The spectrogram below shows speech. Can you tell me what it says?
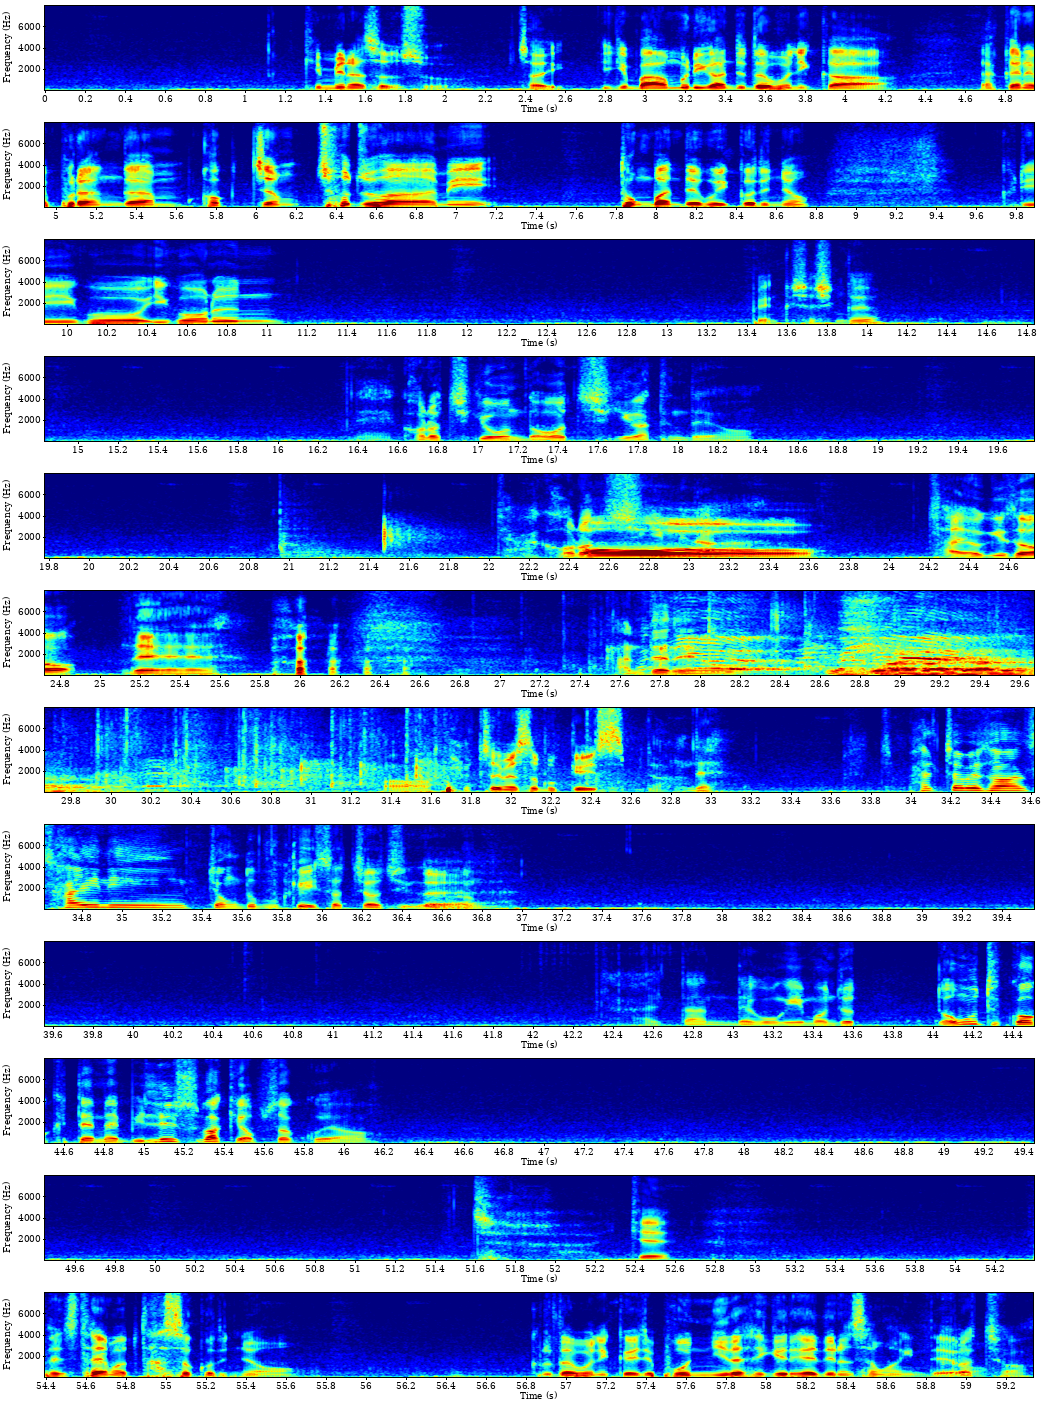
김민아 선수. 자 이- 이게 마무리가 안 되다 보니까 약간의 불안감, 걱정, 초조함이 동반되고 있거든요. 그리고 이거는 뱅크샷인가요? 네, 걸어치기 온 넣어치기 같은데요. 자, 걸어치기입니다. 오. 자, 여기서 네. 안 되네요. 아, 8점에서 묶여 있습니다. 네. 8점에서 한 4이닝 정도 묶여 있었죠, 지금. 네. 자, 일단 내공이 먼저 너무 두꺼웠기 때문에 밀릴 수밖에 없었고요. 이게 벤치 타이머도 다 썼거든요. 그러다 보니까 이제 본인이 다 해결해야 되는 상황인데요. 그렇죠.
